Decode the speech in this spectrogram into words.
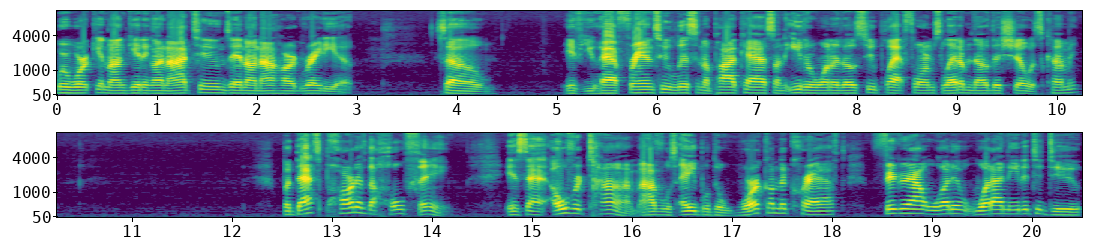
We're working on getting on iTunes and on iHeartRadio. So if you have friends who listen to podcasts on either one of those two platforms, let them know this show is coming. But that's part of the whole thing is that over time I was able to work on the craft, figure out what it, what I needed to do,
